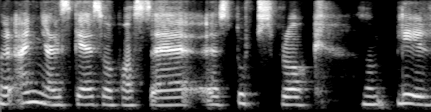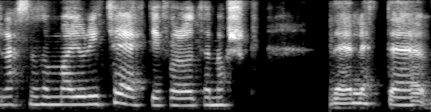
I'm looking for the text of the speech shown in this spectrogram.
når engelsk er såpass eh, stort språk som blir nesten som majoritet i forhold til norsk. Det er litt eh,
